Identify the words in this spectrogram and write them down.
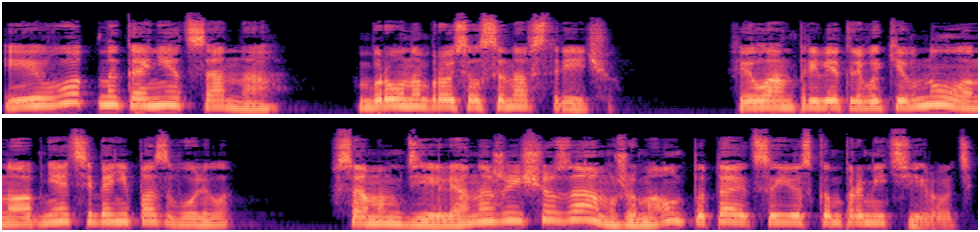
И вот, наконец, она. Бруно бросился навстречу. Филан приветливо кивнула, но обнять себя не позволила. В самом деле, она же еще замужем, а он пытается ее скомпрометировать.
